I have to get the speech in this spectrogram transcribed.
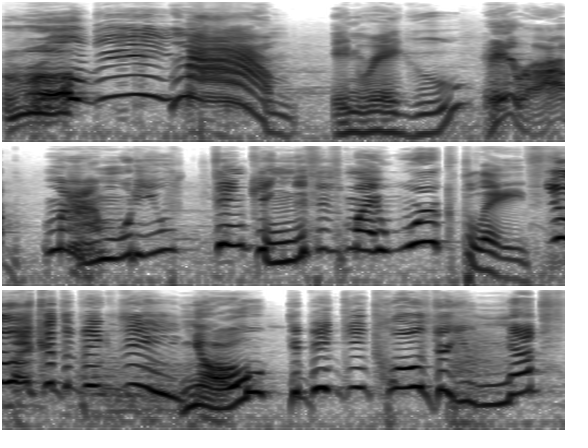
Roby? Mom! In Regu? Hey, Rob. Mom, what are you thinking? This is my workplace. You work at the Big D? No, the Big D closed. Are you nuts?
